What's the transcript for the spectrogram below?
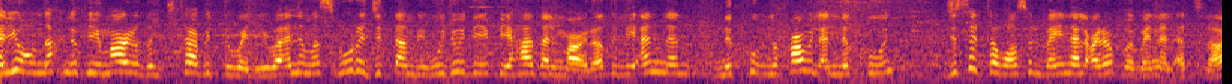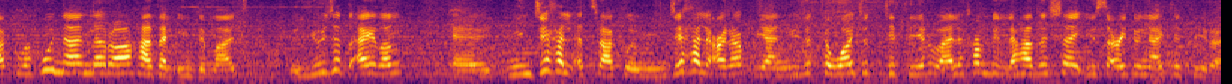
اليوم نحن في معرض الكتاب الدولي وأنا مسرورة جدا بوجودي في هذا المعرض لأن نحاول أن نكون جسر تواصل بين العرب وبين الاتراك وهنا نرى هذا الاندماج يوجد أيضا من جهة الأتراك ومن جهة العرب يعني يوجد تواجد كثير والحمد لله هذا الشيء يسعدنا كثيرا.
